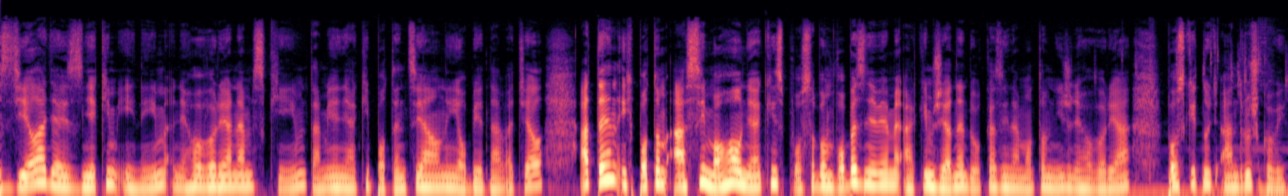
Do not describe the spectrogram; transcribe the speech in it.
zdieľať aj s niekým iným, nehovoria nám s kým, tam je nejaký potenciálny objednávateľ a ten ich potom asi mohol nejakým spôsobom, vôbec nevieme akým, žiadne dôkazy nám o tom nič nehovoria, poskytnúť Andruškovi.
